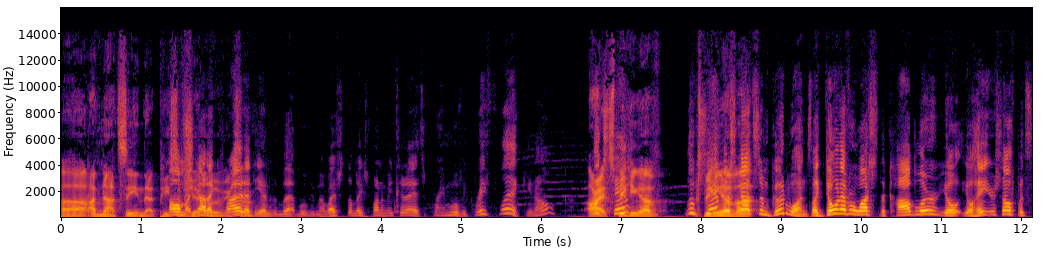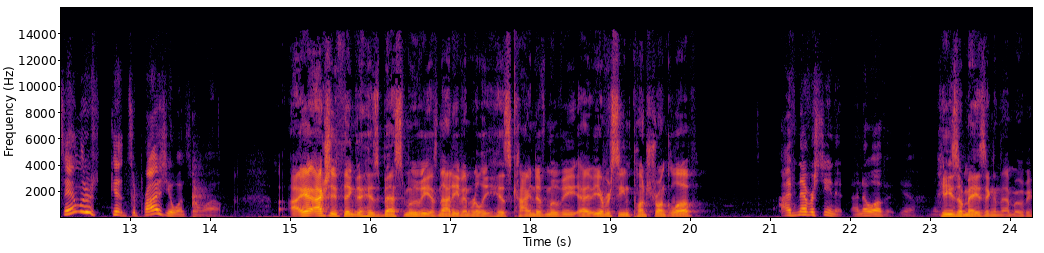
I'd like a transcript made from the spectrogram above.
Uh, I've not seen that piece oh of shit. Oh my god, movie. I cried so- at the end of that movie. My wife still makes fun of me today. It's a great movie, great flick, you know. All Luke, right, Sam- speaking of Luke speaking Sandler's of uh, got some good ones. Like, don't ever watch The Cobbler. You'll you'll hate yourself. But Sandler's can surprise you once in a while. I actually think that his best movie is not even really his kind of movie. Uh, you ever seen Punch Drunk Love? I've never seen it. I know of it. Yeah. He's amazing in that movie.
